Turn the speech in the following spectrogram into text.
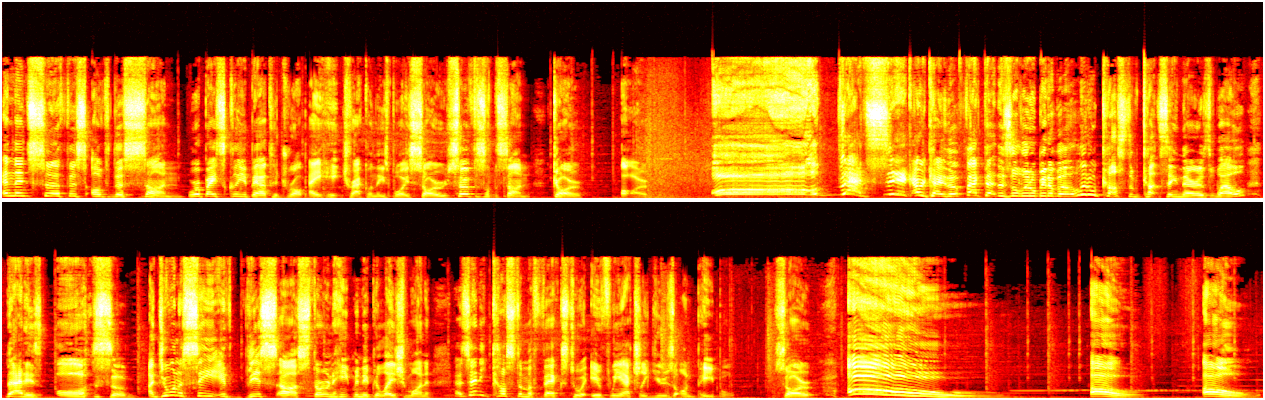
And then surface of the sun. We're basically about to drop a heat track on these boys. So, surface of the sun. Go. Uh-oh. Oh, that's sick. Okay, the fact that there's a little bit of a little custom cutscene there as well, that is awesome. I do want to see if this uh, stone heat manipulation one has any custom effects to it if we actually use it on people. So, oh, oh, Oh,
